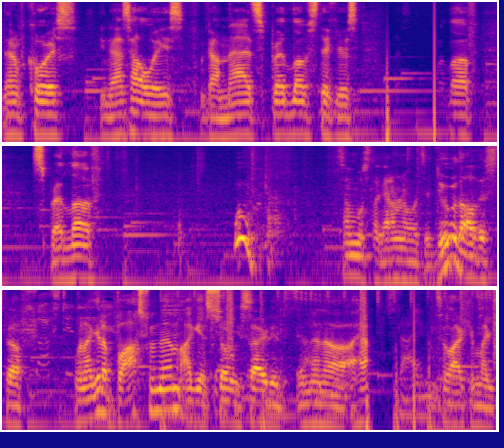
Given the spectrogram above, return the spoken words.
then of course, you know as always, we got mad spread love stickers. Love, spread love. Woo! It's almost like I don't know what to do with all this stuff. When I get a box from them, I get so excited, and then uh, I have to until I can like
